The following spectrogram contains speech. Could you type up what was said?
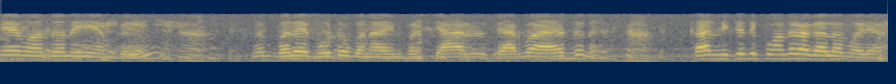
મેં વાંધો નહીં એમ કહ્યું. મેં ભલે મોટો બનાવીને પણ ચાર ચારમાં આવ્યો હતો ને તાર નીચેથી પોંદડા ગાલા મળ્યા.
